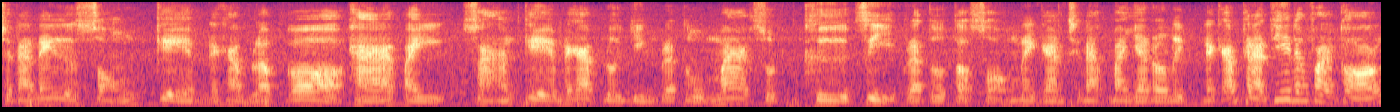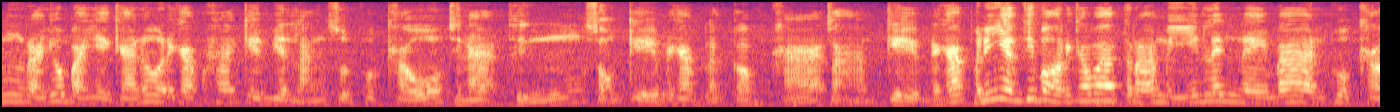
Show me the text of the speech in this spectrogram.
ชนะได้ 2 เกมนะครับแล้วก็แพ้ไป 3 เกมนะครับโดยยิงประตูมากสุดคือ 4 ประตูต่อ 2 ในการชนะบายาโดริดนะครับขณะที่ทางฝั่งของรายโยบายเยกาโนนะครับ5เกมเยือนหลังสุดพวกเขาชนะถึง 2 เกมนะครับแล้วก็แพ้3เกมนะครับวันนี้อย่างที่บอกนะครับว่าตราหมีเล่นในบ้านพวกเขา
